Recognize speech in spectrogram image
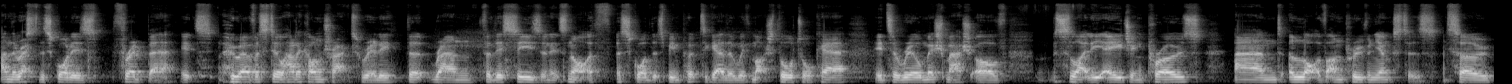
And the rest of the squad is threadbare. It's whoever still had a contract, really, that ran for this season. It's not a, a squad that's been put together with much thought or care. It's a real mishmash of slightly aging pros and a lot of unproven youngsters. So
